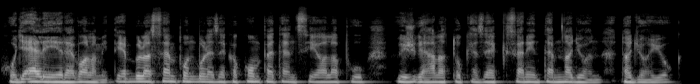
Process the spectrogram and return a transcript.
hogy elére valamit. Ebből a szempontból ezek a kompetencia alapú vizsgálatok, ezek szerintem nagyon, nagyon jók.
